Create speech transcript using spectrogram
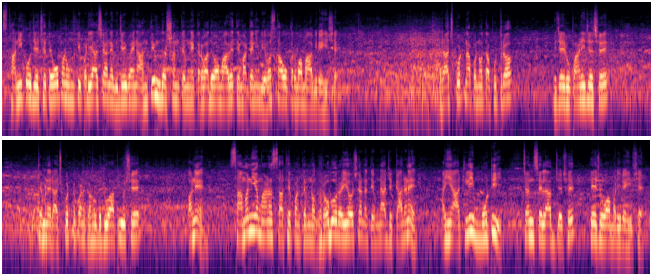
સ્થાનિકો જે છે તેઓ પણ ઉમટી પડ્યા છે અને વિજયભાઈના અંતિમ દર્શન તેમને કરવા દેવામાં આવે તે માટેની વ્યવસ્થાઓ કરવામાં આવી રહી છે. રાજકોટના પનોતા પુત્ર વિજય રૂપાણી જે છે, તેમણે રાજકોટને પણ ઘણું બધું આપ્યું છે અને સામાન્ય માણસ સાથે પણ તેમનો ઘરોબો રહ્યો છે અને તેમના જે કારણે અહીંયા આટલી મોટી જનસેલાબ જે છે તે જોવા મળી રહી છે.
